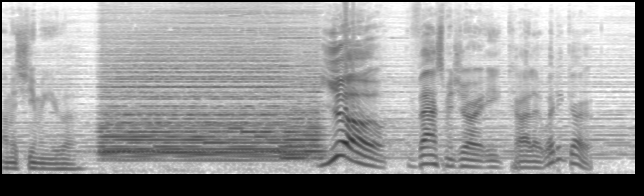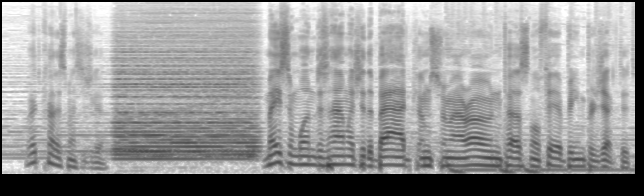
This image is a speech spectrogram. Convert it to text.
I'm assuming you are. Yo! Vast majority, Kyla. Where'd it go? Where'd Kyla's message go? Mason wonders how much of the bad comes from our own personal fear being projected.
